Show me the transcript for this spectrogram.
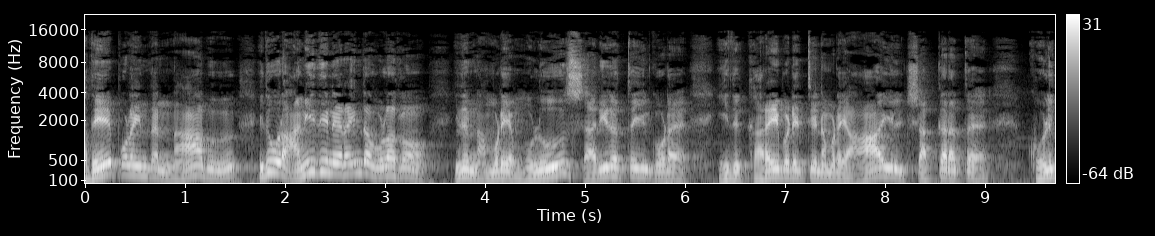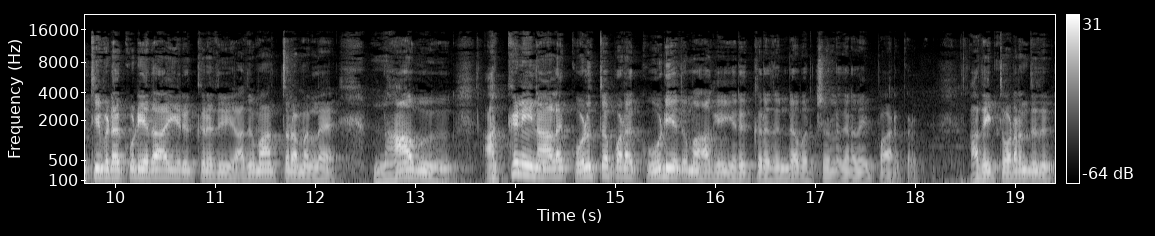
அதே போல் இந்த நாவு இது ஒரு அநீதி நிறைந்த உலகம். இது நம்முடைய முழு சரீரத்தையும் கூட இது கரைபடுத்தி நம்முடைய ஆயில் சக்கரத்தை கொளுத்தி விடக்கூடியதாக இருக்கிறது. அது மாத்திரமல்ல நாவு அக்னினால் கொளுத்தப்படக்கூடியதுமாக இருக்கிறது என்று அவர் சொல்லுகிறதை பார்க்கிறோம். அதை தொடர்ந்தது.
